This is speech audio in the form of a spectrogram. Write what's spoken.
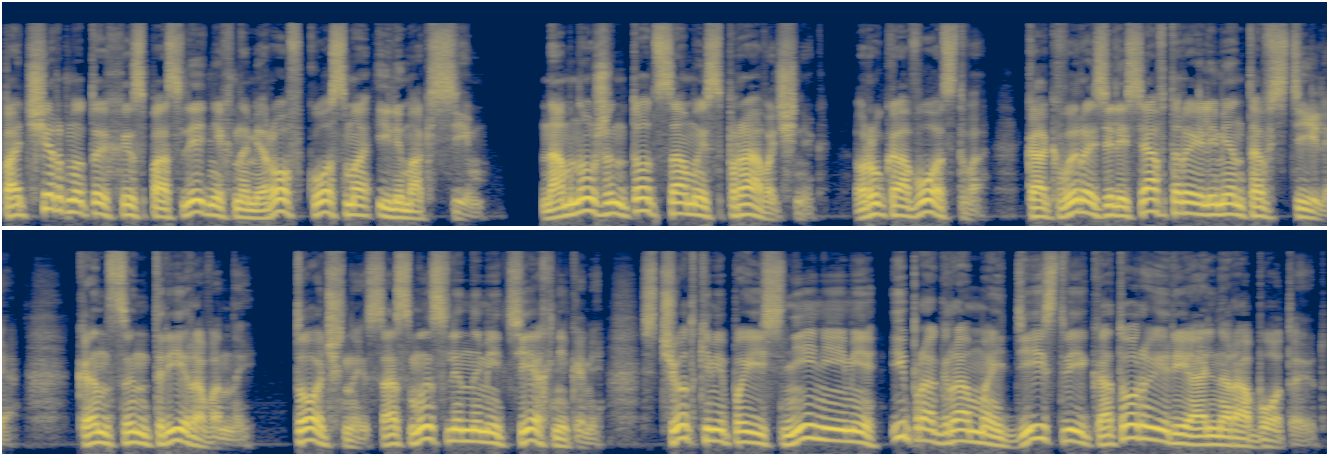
подчерпнутых из последних номеров «Космо» или «Максим». Нам нужен тот самый справочник, руководство, как выразились авторы элементов стиля, концентрированный, точный, с осмысленными техниками, с четкими пояснениями и программой действий, которые реально работают.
